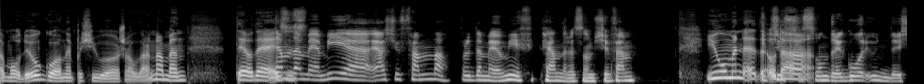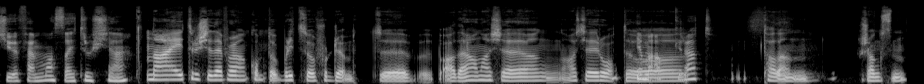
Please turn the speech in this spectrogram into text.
Da må du jo gå ned på 20-årsalderen, da, men det er jo det jeg Ja, men de er mye, jeg er 25, da, for de er jo mye penere som 25. Jo, men Jeg tror da, ikke Sondre går under 25, altså. Jeg tror ikke det. Nei, jeg tror ikke det, for han kom til å blitt så fordømt uh, av det. Han har ikke, han har ikke råd til Ja, å ta den sjansen.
